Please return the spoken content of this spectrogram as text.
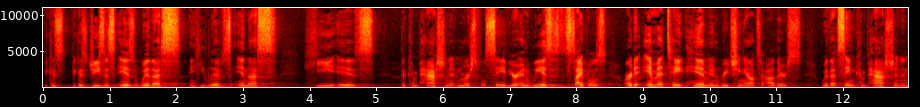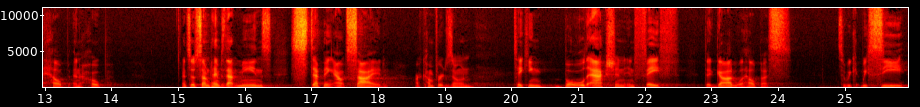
Because, because Jesus is with us and He lives in us, He is the compassionate and merciful Savior, and we as His disciples are to imitate Him in reaching out to others with that same compassion and help and hope. And so sometimes that means stepping outside our comfort zone taking bold action in faith that God will help us. So we, we see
